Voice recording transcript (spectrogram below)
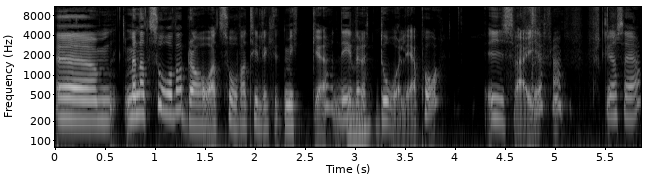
ehm, men att sova bra och att sova tillräckligt mycket, det är vi Mm. rätt dåliga på. I Sverige, skulle jag säga.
